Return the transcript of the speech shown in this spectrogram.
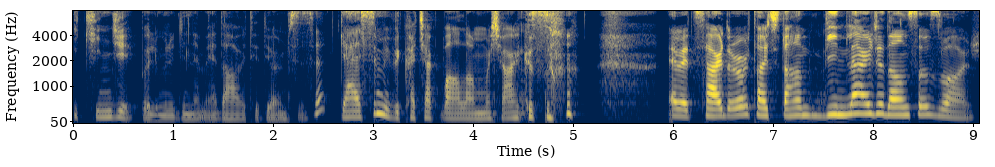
ikinci bölümünü dinlemeye davet ediyorum sizi. Gelsin mi bir kaçak bağlanma şarkısı? evet Serdar Ortaç'tan binlerce dansöz var.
